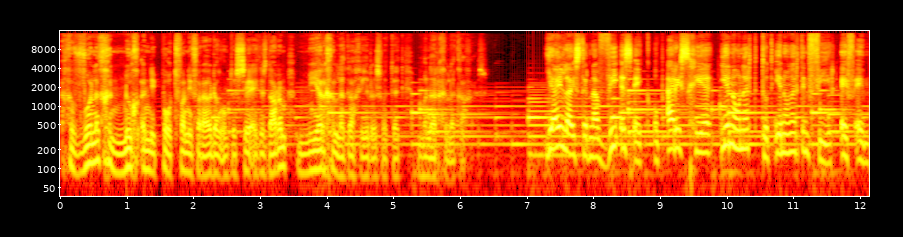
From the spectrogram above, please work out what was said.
gewoonlik genoeg in die pot van die verhouding om te sê ek is darm meer gelukkig hier as wat ek minder gelukkig is. Jy luister na Wie is ek op RCG 100 tot 104 FM.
